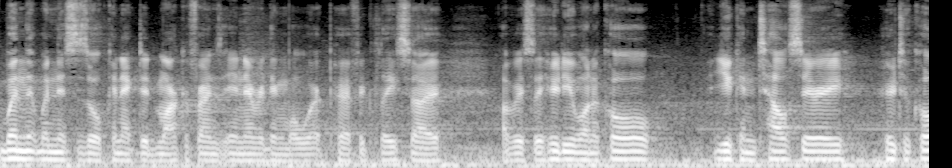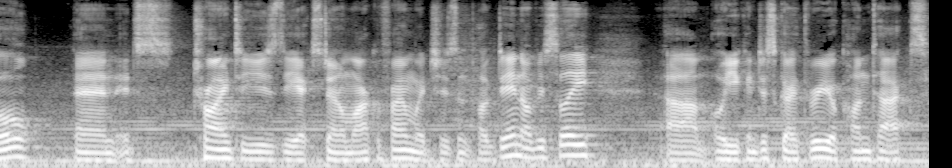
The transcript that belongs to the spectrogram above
when, when this is all connected, microphones in, everything will work perfectly. So obviously, who do you want to call? You can tell Siri who to call, and it's trying to use the external microphone, which isn't plugged in, obviously. Um, or you can just go through your contacts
